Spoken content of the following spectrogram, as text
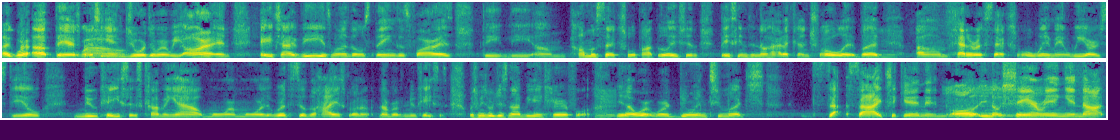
Like we're up there, especially Wow. in Georgia where we are. And HIV is one of those things. As far as the the um, homosexual population, they seem to know how to control it, but Mm-hmm. um, heterosexual women, we are still new cases coming out more and more. We're still the highest number of new cases, which means we're just not being careful. Mm. You know, we're we're doing too much side chicken and all you know sharing and not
